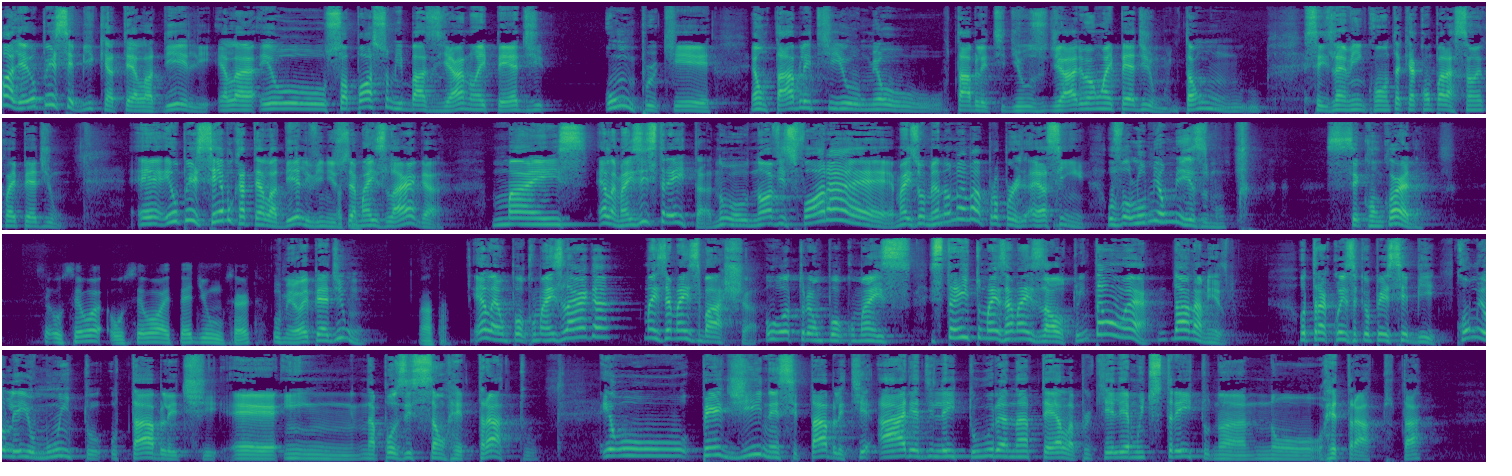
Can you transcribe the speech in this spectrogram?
Olha, eu percebi que a tela dele, ela, eu só posso me basear no iPad 1, porque é um tablet e o meu tablet de uso diário é um iPad 1. Então, vocês levem em conta que a comparação é com o iPad 1. É, eu percebo que a tela dele, Vinícius, okay. é mais larga mas ela é mais estreita. No Noves fora é mais ou menos a mesma proporção. É assim, o volume é o mesmo. Você concorda? O seu, o seu iPad 1, certo? O meu iPad 1. Ah, tá. Ela é um pouco mais larga, mas é mais baixa. O outro é um pouco mais estreito, mas é mais alto. Então, é, dá na mesma. Outra coisa que eu percebi, como eu leio muito o tablet é, em, na posição retrato, eu perdi nesse tablet a área de leitura na tela, porque ele é muito estreito na, no retrato, tá?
